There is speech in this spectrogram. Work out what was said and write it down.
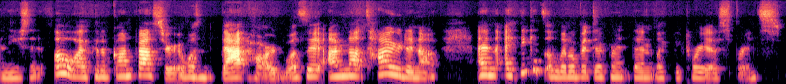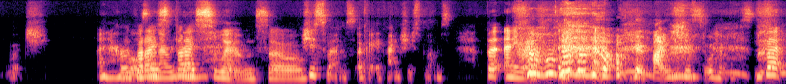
And you said, oh, I could have gone faster. It wasn't that hard, was it? I'm not tired enough. And I think it's a little bit different than like Victoria sprints, which and her but I but I swim so she swims okay fine she swims but anyway okay fine she swims but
